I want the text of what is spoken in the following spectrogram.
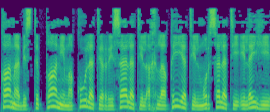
قام باستبطان مقولة الرسالة الأخلاقية المرسلة إليه،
